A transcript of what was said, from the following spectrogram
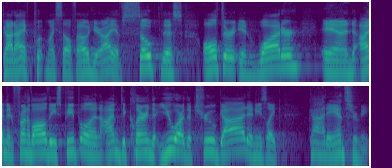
God, I have put myself out here. I have soaked this altar in water, and I'm in front of all these people, and I'm declaring that you are the true God. And he's like, God, answer me.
